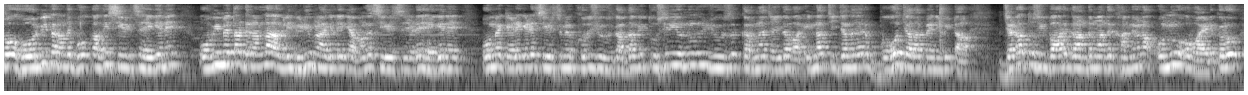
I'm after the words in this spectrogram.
ਸੋ ਹੋਰ ਵੀ ਤਰ੍ਹਾਂ ਦੇ ਬਹੁਤ ਕਾਫੀ ਸੀਡਸ ਹੈਗੇ ਨੇ, ਉਹ ਵੀ ਮੈਂ ਤੁਹਾਡੇ ਨਾਲ ਨਾ ਅਗਲੀ ਵੀਡੀਓ ਬਣਾ ਕੇ ਲੈ ਕੇ ਆਵਾਂਗਾ ਸੀਡਸ ਜਿਹੜੇ ਹੈਗੇ ਨੇ, ਉਹ ਮੈਂ ਕਿਹੜੇ ਕਿਹੜੇ ਸੀਡਸ ਮੈਂ ਖੁਦ ਯੂਜ਼ ਕਰਦਾ, ਵੀ ਤੁਸੀਂ ਵੀ ਉਹਨੂੰ ਯੂਜ਼ ਕਰਨਾ ਚਾਹੀਦਾ ਵਾ। ਇਹਨਾਂ ਚੀਜ਼ਾਂ ਦਾ ਯਾਰ ਬਹੁਤ ਜ਼ਿਆਦਾ ਬੈਨੀਫਿਟ ਆ। ਜਿਹੜਾ ਤੁਸੀਂ ਬਾਹਰ ਗੰਦਮੰਦ ਖਾਂਦੇ ਹੋ ਨਾ, ਉਹਨੂੰ ਅਵੋਇਡ ਕਰੋ।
